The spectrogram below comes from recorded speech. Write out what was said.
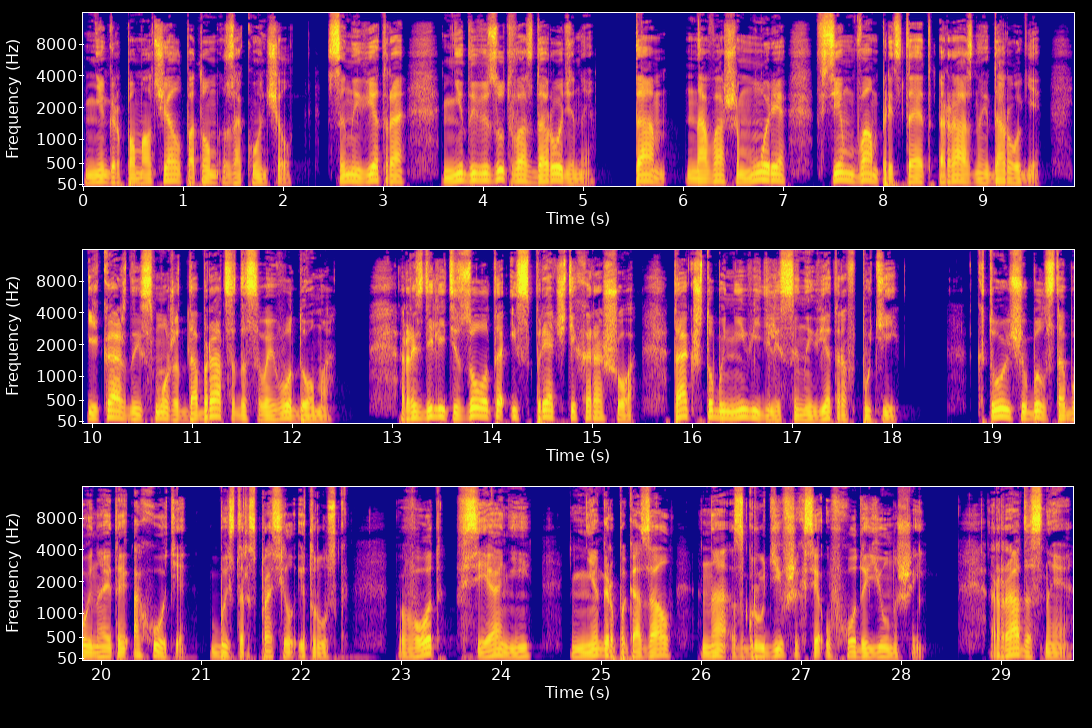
Негр помолчал, потом закончил. Сыны ветра не довезут вас до родины. Там, на вашем море, всем вам предстоят разные дороги, и каждый сможет добраться до своего дома. Разделите золото и спрячьте хорошо, так, чтобы не видели сыны ветра в пути. Кто еще был с тобой на этой охоте? быстро спросил Итруск. Вот все они. Негр показал на сгрудившихся у входа юношей. Радостные,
